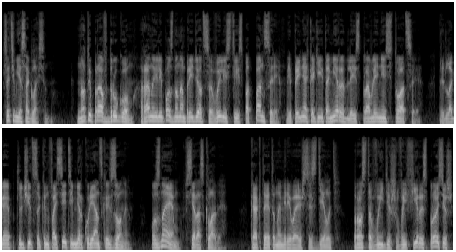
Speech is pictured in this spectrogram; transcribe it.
С этим я согласен. Но ты прав в другом. Рано или поздно нам придется вылезти из-под панциря и принять какие-то меры для исправления ситуации. Предлагаю подключиться к инфосети Меркурианской зоны. Узнаем все расклады. Как ты это намереваешься сделать? Просто выйдешь в эфир и спросишь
